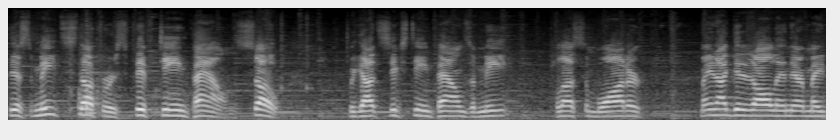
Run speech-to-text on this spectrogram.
This meat stuffer is 15 pounds. So we got 16 pounds of meat plus some water. May not get it all in there, may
